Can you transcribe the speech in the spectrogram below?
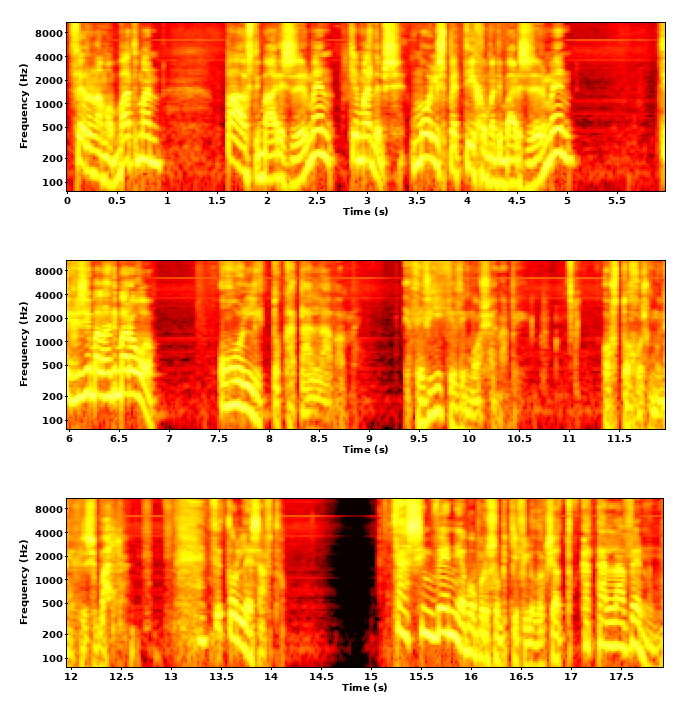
θέλω να είμαι ο Μπάτμαν. Πάω στην Paris Ζερμέν και μάντεψε. Μόλις πετύχω με την Paris Ζερμέν, Τη χρυσή μπάλα θα την πάρω εγώ. Όλοι το καταλάβαμε. Ε, δεν βγήκε δημόσια να πει. Ο στόχος μου είναι η χρυσή μπάλα. δεν το λες αυτό. Τα συμβαίνει από προσωπική φιλοδοξία. Το καταλαβαίνουμε.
